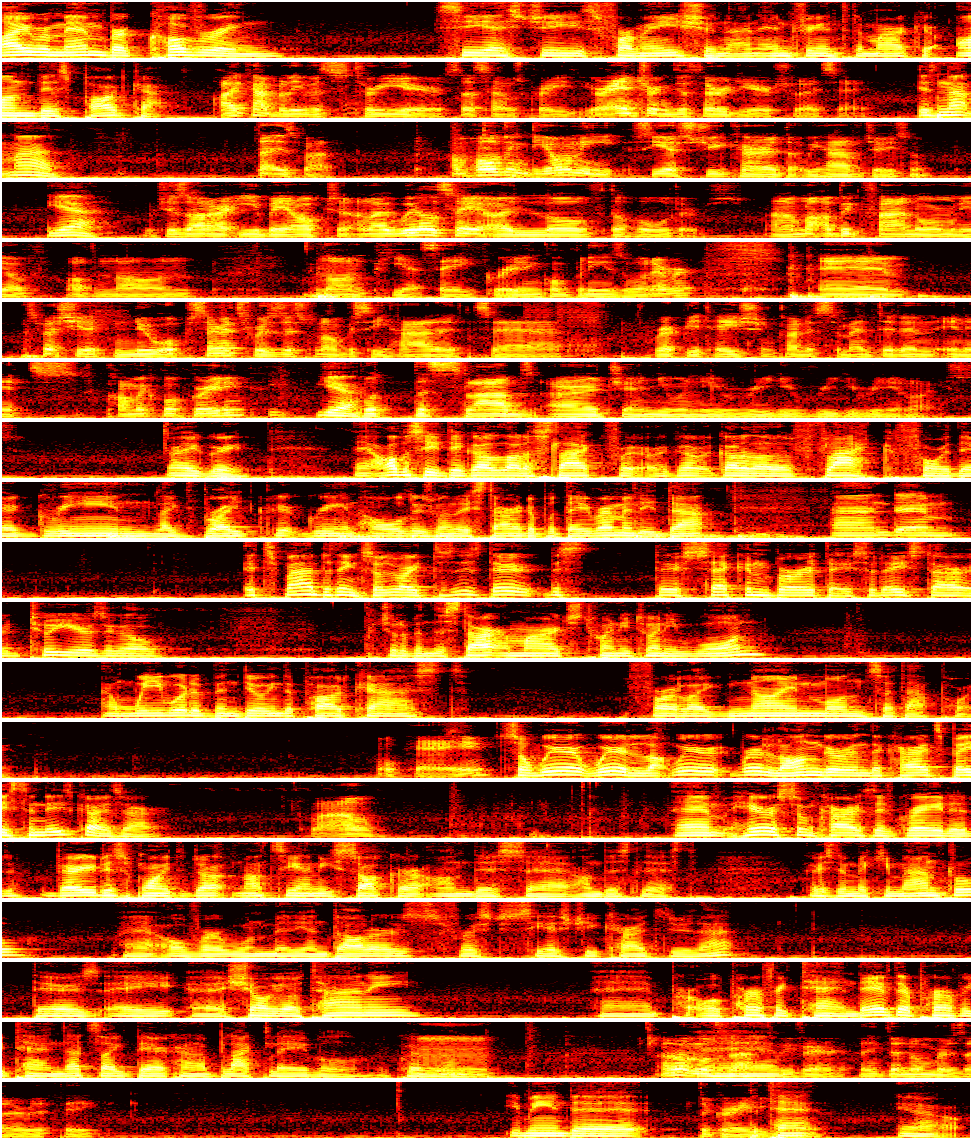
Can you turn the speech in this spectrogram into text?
I remember covering CSG's formation and entry into the market on this podcast. I can't believe it's three years. That sounds crazy. You're entering the third year, should I say? Isn't that mad? That is bad. I'm holding the only CSG card that we have, Jason, Yeah. which is on our eBay auction, and I will say I love the holders. And I'm not a big fan normally of, of non non PSA grading companies or whatever, um, especially like new upstarts. Whereas this one obviously had its uh, reputation kind of cemented in, in its comic book grading. Yeah, But the slabs are genuinely really, really, really nice. I agree. Uh, obviously, they got a lot of slack for, or got, got a lot of flack for their green, like bright green holders when they started, but they remedied that. And um, it's mad to think. So, right, this is their this their second birthday. So they started two years ago. Should have been the start of March 2021, and we would have been doing the podcast for like nine months at that point. Okay. So we're we're lo- we're we're longer in the card space than these guys are. Wow. Um, here are some cards they've graded. Very disappointed to not see any soccer on this uh, on this list. There's the Mickey Mantle, uh, over one million dollars. First CSG card to do that. There's a, uh Shohei Ohtani, uh, per, oh, perfect ten. They have their perfect ten. That's like their kind of black label equivalent. Mm. I don't love that to Um, be fair. I think the numbers are a bit big. You mean the The grade. the ten? You know,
